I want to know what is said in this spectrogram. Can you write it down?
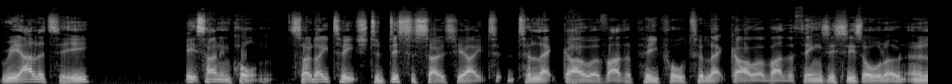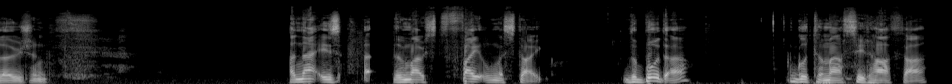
reality, it's unimportant. So they teach to disassociate, to let go of other people, to let go of other things. This is all an illusion. And that is uh, the most fatal mistake. The Buddha, Gautama Siddhartha,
